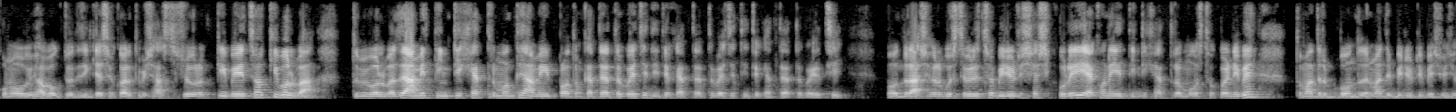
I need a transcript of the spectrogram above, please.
কোনো অভিভাবক যদি জিজ্ঞাসা করে, তুমি স্বাস্থ্য সুরক্ষা কি পেয়েছ? কি বলবা? তুমি বলবা যে, আমি তিনটি ক্ষেত্রের মধ্যে আমি প্রথম ক্ষেত্রে এত পেয়েছি, দ্বিতীয় ক্ষেত্রে এত পেয়েছি, তৃতীয় ক্ষেত্রে এত পেয়েছি। বন্ধুরা, আশা করি বুঝতে পেরেছ, ভিডিওটি শেষ করেই এখন এই তিনটি ক্ষেত্র মুখস্থ করে নিবে। তোমাদের বন্ধুদের মাঝে ভিডিওটি বেশি বেশি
